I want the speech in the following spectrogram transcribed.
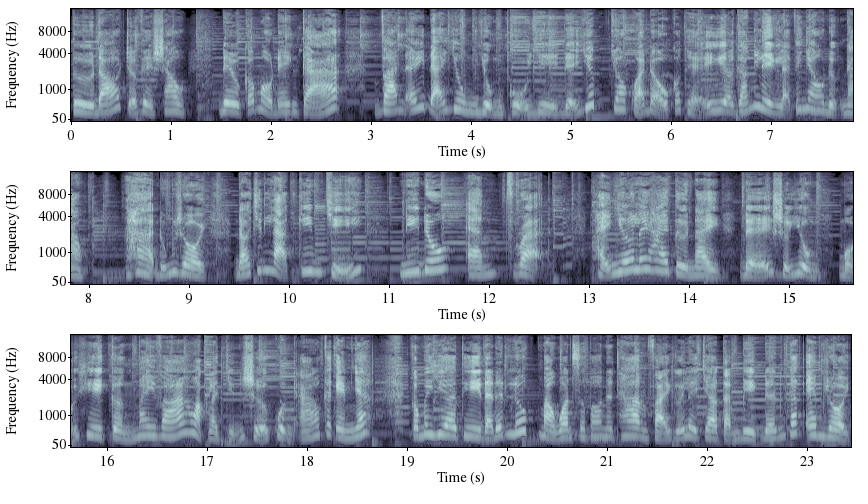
từ đó trở về sau đều có màu đen cả. Và anh ấy đã dùng dụng cụ gì để giúp cho quả đậu có thể ờ, gắn liền lại với nhau được nào? À đúng rồi, đó chính là kim chỉ, needle and thread. Hãy nhớ lấy hai từ này để sử dụng mỗi khi cần may vá hoặc là chỉnh sửa quần áo các em nhé. Còn bây giờ thì đã đến lúc mà Once Upon a Time phải gửi lời chào tạm biệt đến các em rồi.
